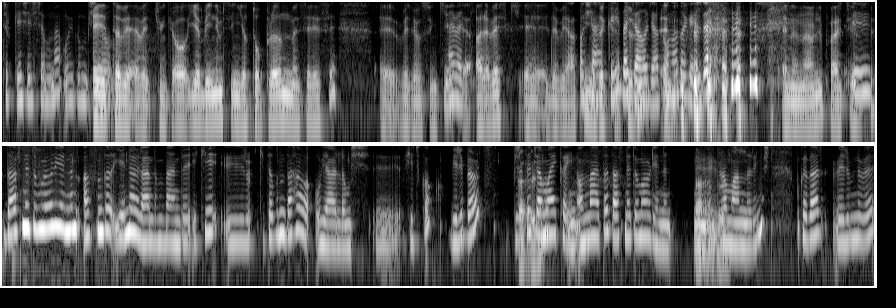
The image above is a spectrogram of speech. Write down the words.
Türk Yeşilçam'ına uygun bir şey e, oldu. Tabii evet çünkü o ya benimsin ya toprağın meselesi e, biliyorsun ki evet. e, arabesk e, edebiyatın ya da kültürün... O şarkıyı da çalacağız ona da geleceğiz. en önemli parçası. E, Daphne du Maurier'in aslında yeni öğrendim ben de iki e, kitabını daha uyarlamış e, Hitchcock. Biri Birds, biri de Jamaica In. Onlar da Daphne du Maurier'in e, romanlarıymış. Bu kadar verimli ve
